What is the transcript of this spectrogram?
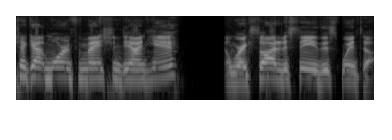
check out more information down here, and we're excited to see you this winter.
